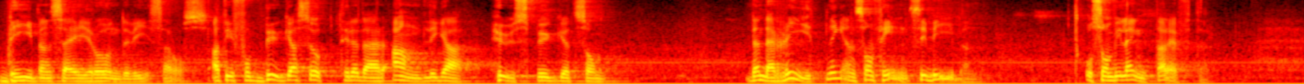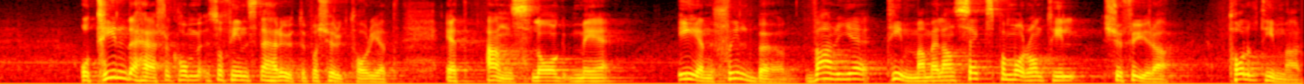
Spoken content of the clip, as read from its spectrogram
Bibeln säger och undervisar oss. Att vi får byggas upp till det där andliga husbygget som den där ritningen som finns i Bibeln och som vi längtar efter. Och till det här så, kom, så finns det här ute på kyrktorget ett anslag med enskild bön. Varje timma mellan 6 på morgonen till 24, 12 timmar,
